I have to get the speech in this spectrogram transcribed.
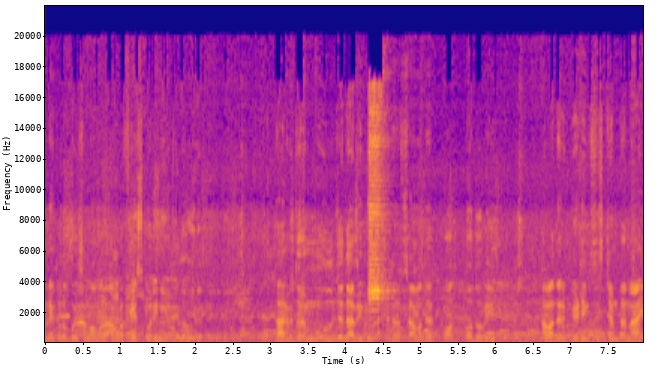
অনেকগুলো বৈষম্য আমরা আমরা ফেস করি নিয়মিত। তার ভিতরে মূল যে দাবিগুলো, সেটা হচ্ছে আমাদের পদ পদবি। আমাদের গ্রেডিং সিস্টেমটা নাই।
